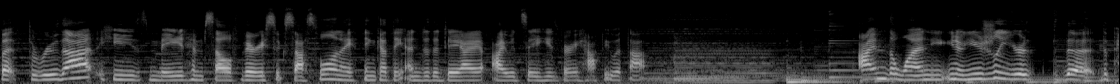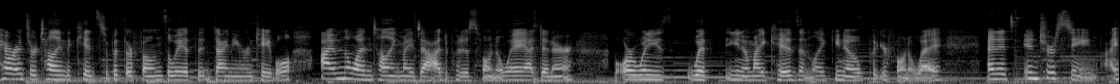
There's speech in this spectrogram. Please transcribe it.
But through that, he's made himself very successful. And I think at the end of the day, I, I would say he's very happy with that. I'm the one, you know, usually you're the the parents are telling the kids to put their phones away at the dining room table. I'm the one telling my dad to put his phone away at dinner or when he's with, you know, my kids I'm like, you know, put your phone away. And it's interesting. I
